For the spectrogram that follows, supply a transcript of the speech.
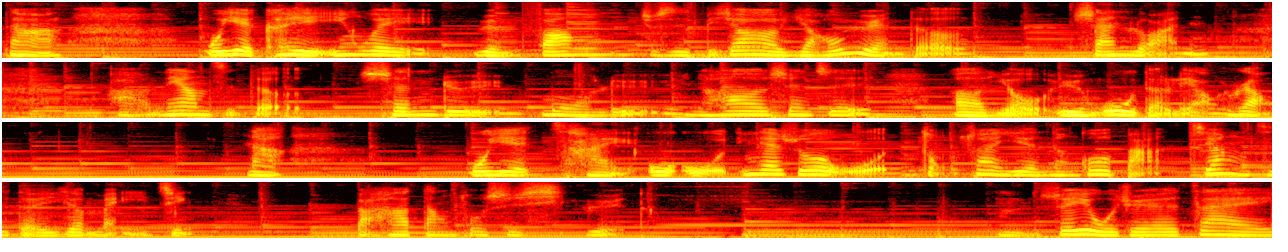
那我也可以因为远方就是比较遥远的山峦，啊那样子的深绿墨绿，然后甚至呃有云雾的缭绕，那。我也才，我我应该说，我总算也能够把这样子的一个美景，把它当作是喜悦的。嗯，所以我觉得在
